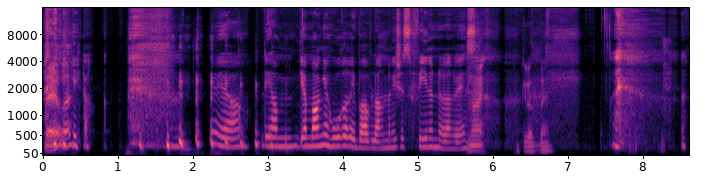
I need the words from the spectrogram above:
det er jo det. ja. Ja. De har, de har mange horer i Bavland, men ikke så fine nødvendigvis. Nei, akkurat det.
